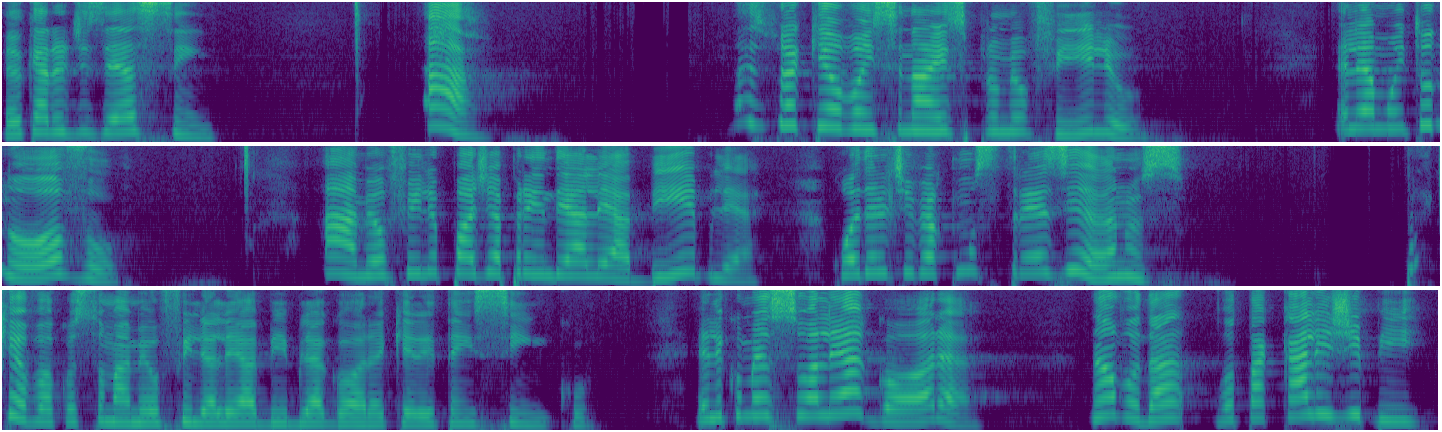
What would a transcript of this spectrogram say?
eu quero dizer assim: ah, mas para que eu vou ensinar isso para o meu filho? Ele é muito novo. Ah, meu filho pode aprender a ler a Bíblia quando ele tiver com uns 13 anos. Por que eu vou acostumar meu filho a ler a Bíblia agora que ele tem 5? Ele começou a ler agora. Não, vou dar, vou tacar gibi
